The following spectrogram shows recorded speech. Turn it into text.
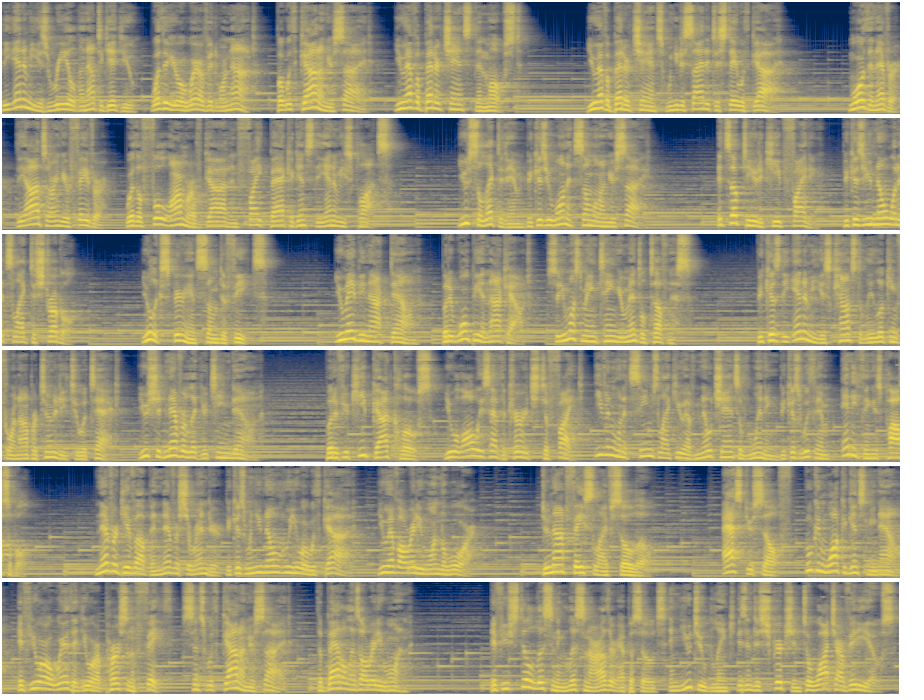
The enemy is real and out to get you, whether you're aware of it or not. But with God on your side, you have a better chance than most. You have a better chance when you decided to stay with God. More than ever, the odds are in your favor. Wear the full armor of God and fight back against the enemy's plots. You selected him because you wanted someone on your side. It's up to you to keep fighting, because you know what it's like to struggle. You'll experience some defeats. You may be knocked down, but it won't be a knockout, so you must maintain your mental toughness. Because the enemy is constantly looking for an opportunity to attack, you should never let your team down. But if you keep God close, you will always have the courage to fight, even when it seems like you have no chance of winning because with Him, anything is possible. Never give up and never surrender because when you know who you are with God, you have already won the war. Do not face life solo. Ask yourself, who can walk against me now? If you are aware that you are a person of faith, since with God on your side, the battle has already won. If you're still listening, listen our other episodes and YouTube link is in description to watch our videos.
